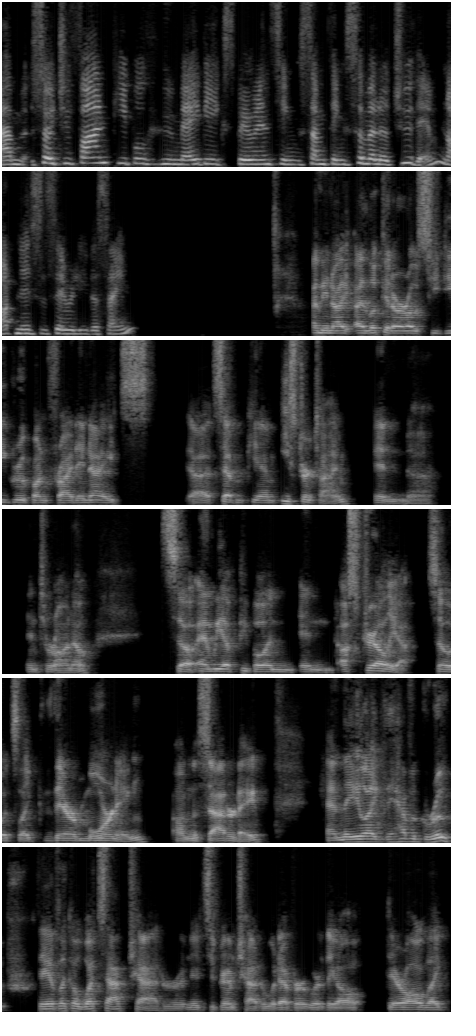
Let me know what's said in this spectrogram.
Um, so to find people who may be experiencing something similar to them, not necessarily the same. I mean, I, I look at our OCD group on Friday nights uh, at 7 p.m. Eastern time in uh, in Toronto, so and we have people in in australia so it's like their morning on the saturday and they like they have a group they have like a whatsapp chat or an instagram chat or whatever where they all they're all like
